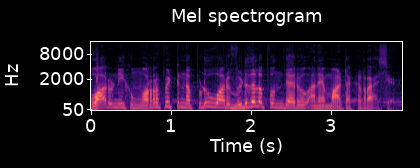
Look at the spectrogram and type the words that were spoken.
వారు నీకు మొర్రపెట్టినప్పుడు వారు విడుదల పొందారు అనే మాట అక్కడ రాశాడు.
